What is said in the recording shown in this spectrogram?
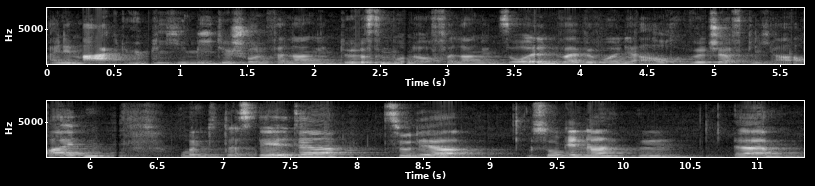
eine marktübliche Miete schon verlangen dürfen und auch verlangen sollen, weil wir wollen ja auch wirtschaftlich arbeiten. Und das Delta zu der sogenannten ähm,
